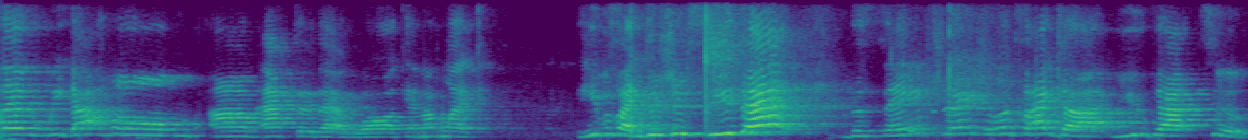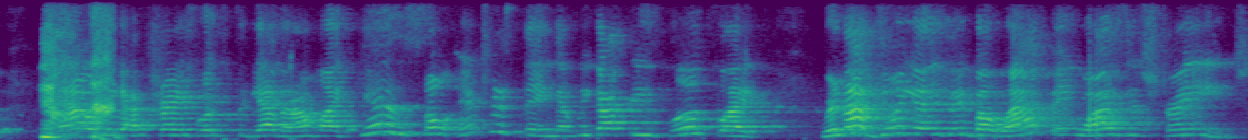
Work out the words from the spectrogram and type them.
then we got home um, after that walk, and I'm like, he was like, Did you see that? The same strange looks I got, you got too. Now we got strange looks together. I'm like, yeah, it's so interesting that we got these looks like we're not doing anything but laughing. Why is it strange?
